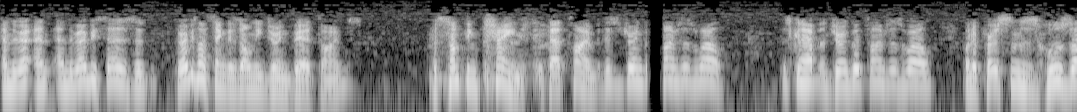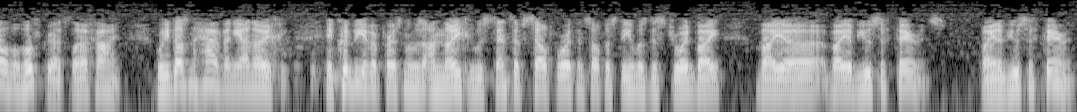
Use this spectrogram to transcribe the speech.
And the and, and the Rebbe says that the Rebbe's not saying this only during bad times, but something changed at that time. But this is during good times as well. This can happen during good times as well. When a person is huzal v'hufgratz la'achayim, where he doesn't have any anoichi. It could be of a person who's anoichi, whose sense of self-worth and self-esteem was destroyed by by uh, by abusive parents, by an abusive parent,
